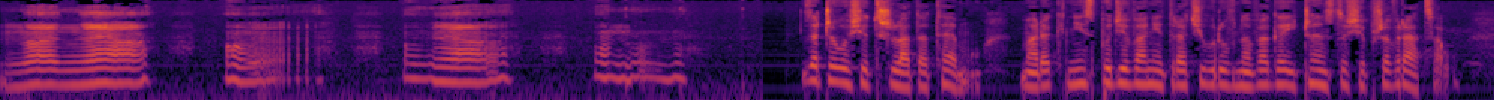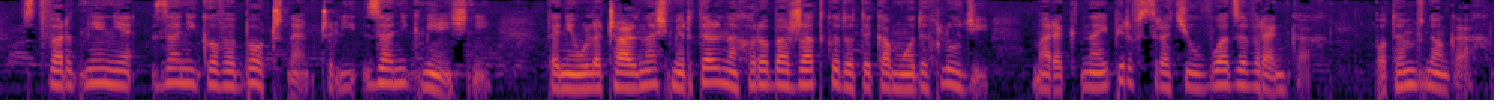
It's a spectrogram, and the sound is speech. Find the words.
No nie. Zaczęło się trzy lata temu. Marek niespodziewanie tracił równowagę i często się przewracał. Stwardnienie zanikowe boczne, czyli zanik mięśni. Ta nieuleczalna, śmiertelna choroba rzadko dotyka młodych ludzi. Marek najpierw stracił władzę w rękach, potem w nogach.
